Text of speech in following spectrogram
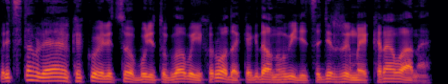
Представляю, какое лицо будет у главы их рода, когда он увидит содержимое каравана.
